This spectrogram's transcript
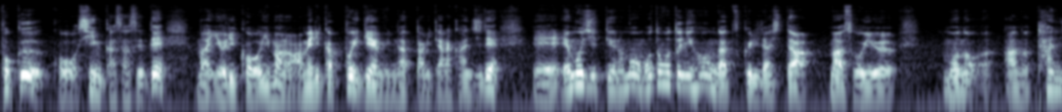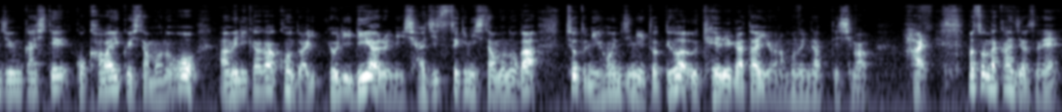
ぽくこう進化させて、まあ、よりこう今のアメリカっぽいゲームになったみたいな感じで、えー、絵文字っていうのももともと日本が作り出したまあそういうもの、あの、単純化して、こう、可愛くしたものを、アメリカが今度はよりリアルに写実的にしたものが、ちょっと日本人にとっては受け入れがたいようなものになってしまう。はい。まあ、そんな感じですね。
